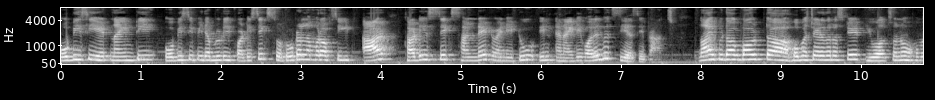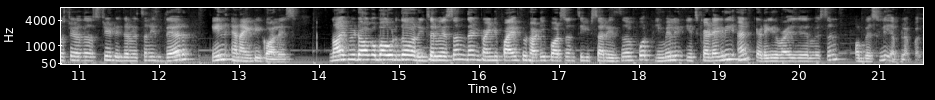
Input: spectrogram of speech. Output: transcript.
OBC 890, OBC PWD 46. So total number of seats are 3622 in NIT college with CSE branch. Now, if we talk about uh, home state other state, you also know home state other state reservation is there in NIT college. Now, if we talk about the reservation, then 25 to 30 percent seats are reserved for female in each category and category wise reservation obviously applicable.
